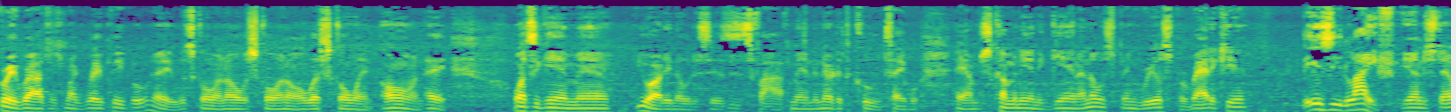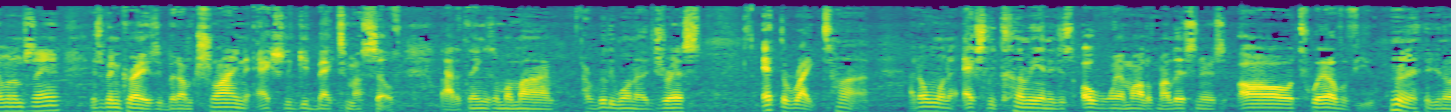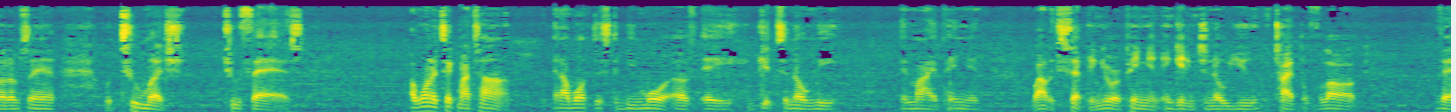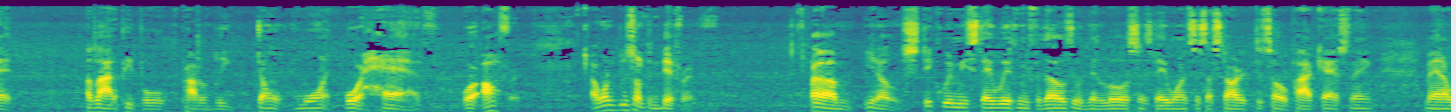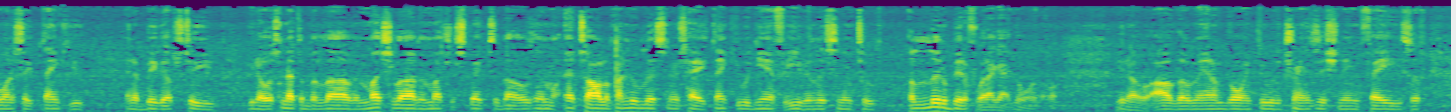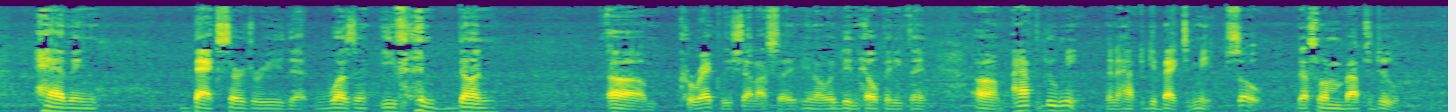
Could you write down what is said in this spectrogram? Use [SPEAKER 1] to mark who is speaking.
[SPEAKER 1] Great Rogers, my great people. Hey, what's going on? What's going on? What's going on? Hey, once again, man, you already know this is. This is five, man, the nerd at the cool table. Hey, I'm just coming in again. I know it's been real sporadic here. Busy life. You understand what I'm saying? It's been crazy, but I'm trying to actually get back to myself. A lot of things on my mind I really want to address at the right time. I don't want to actually come in and just overwhelm all of my listeners, all 12 of you. you know what I'm saying? With too much, too fast. I want to take my time, and I want this to be more of a get to know me, in my opinion, while accepting your opinion and getting to know you type of vlog that a lot of people probably don't want or have or offer. I want to do something different um, you know, stick with me, stay with me. For those who have been loyal since day one, since I started this whole podcast thing, man, I want to say thank you and a big ups to you. You know, it's nothing but love and much love and much respect to those and, and to all of my new listeners. Hey, thank you again for even listening to a little bit of what I got going on. You know, although, man, I'm going through the transitioning phase of having back surgery that wasn't even done um, correctly, shall I say. You know, it didn't help anything. Um, I have to do me, and I have to get back to me. So that's what I'm about to do.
